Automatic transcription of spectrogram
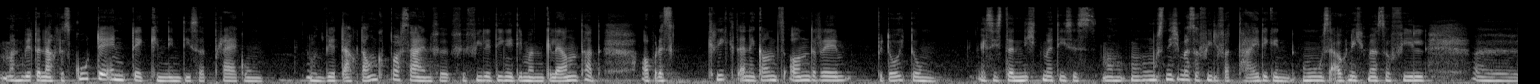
man wird dann auch das Gute entdecken in dieser Prägung und wird auch dankbar sein für, für viele Dinge, die man gelernt hat. Aber es kriegt eine ganz andere Bedeutung. Es ist dann nicht mehr dieses, man, muss nicht mehr so viel verteidigen, man muss auch nicht mehr so viel, äh,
